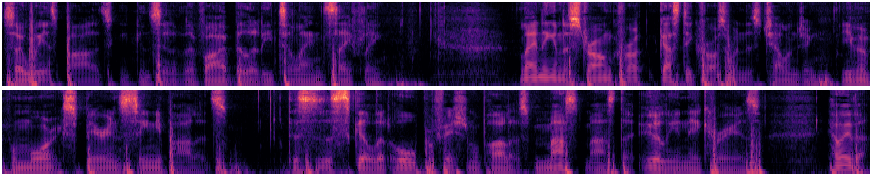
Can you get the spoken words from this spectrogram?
so we as pilots can consider the viability to land safely. Landing in a strong, gusty crosswind is challenging, even for more experienced senior pilots. This is a skill that all professional pilots must master early in their careers. However,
